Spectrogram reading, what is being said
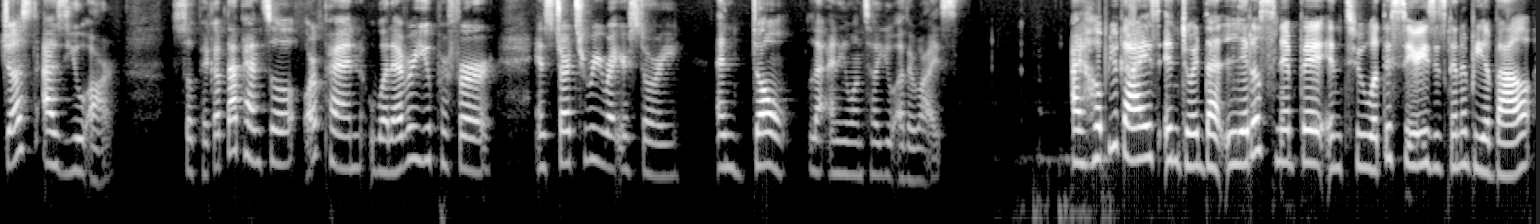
just as you are. So pick up that pencil or pen, whatever you prefer, and start to rewrite your story. And don't let anyone tell you otherwise. I hope you guys enjoyed that little snippet into what this series is going to be about.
